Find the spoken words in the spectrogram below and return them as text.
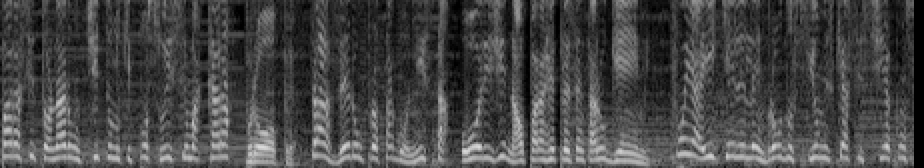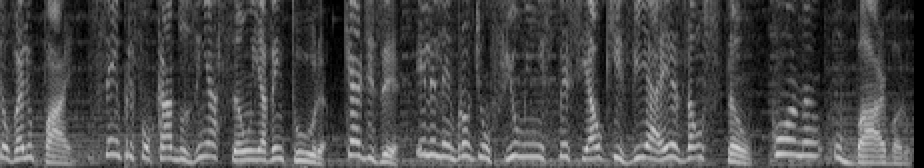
para se tornar um título que possuísse uma cara própria, trazer um protagonista original para representar o game. Foi aí que ele lembrou dos filmes que assistia com seu velho pai, sempre focados em ação e aventura. Quer dizer, ele lembrou de um filme em especial que via a exaustão, Conan o Bárbaro,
